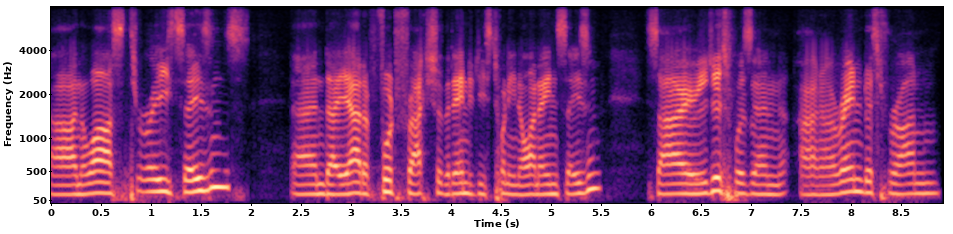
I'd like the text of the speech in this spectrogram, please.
uh, in the last three seasons, and uh, he had a foot fracture that ended his 2019 season. So he just was an, an horrendous run.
